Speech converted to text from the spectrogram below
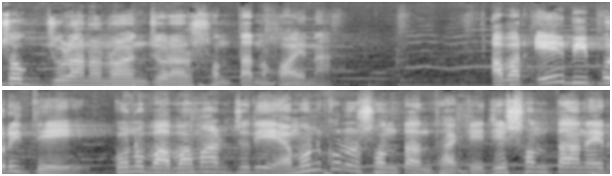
চোখ জোড়ানো, নয়ন জোড়ানো সন্তান হয় না। আবার এর বিপরীতে কোনো বাবা মার যদি এমন কোনো সন্তান থাকে, যে সন্তানের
